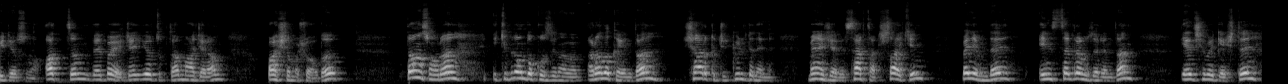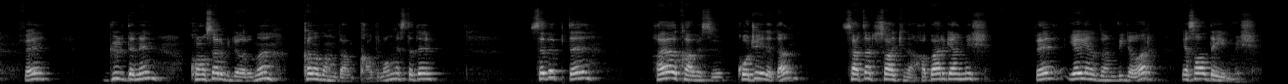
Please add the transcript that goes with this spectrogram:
videosunu attım ve böylece YouTube'da maceram başlamış oldu. Daha sonra 2019 yılının Aralık ayında şarkıcı Gülden'in menajeri Sertaç Sakin benimle Instagram üzerinden iletişime geçti ve Gülden'in konser videolarını kanalımdan kaldırmamı istedi. Sebep de Hayal Kahvesi Kocaeli'den Sertaç Sakin'e haber gelmiş ve yayınladığım videolar yasal değilmiş.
